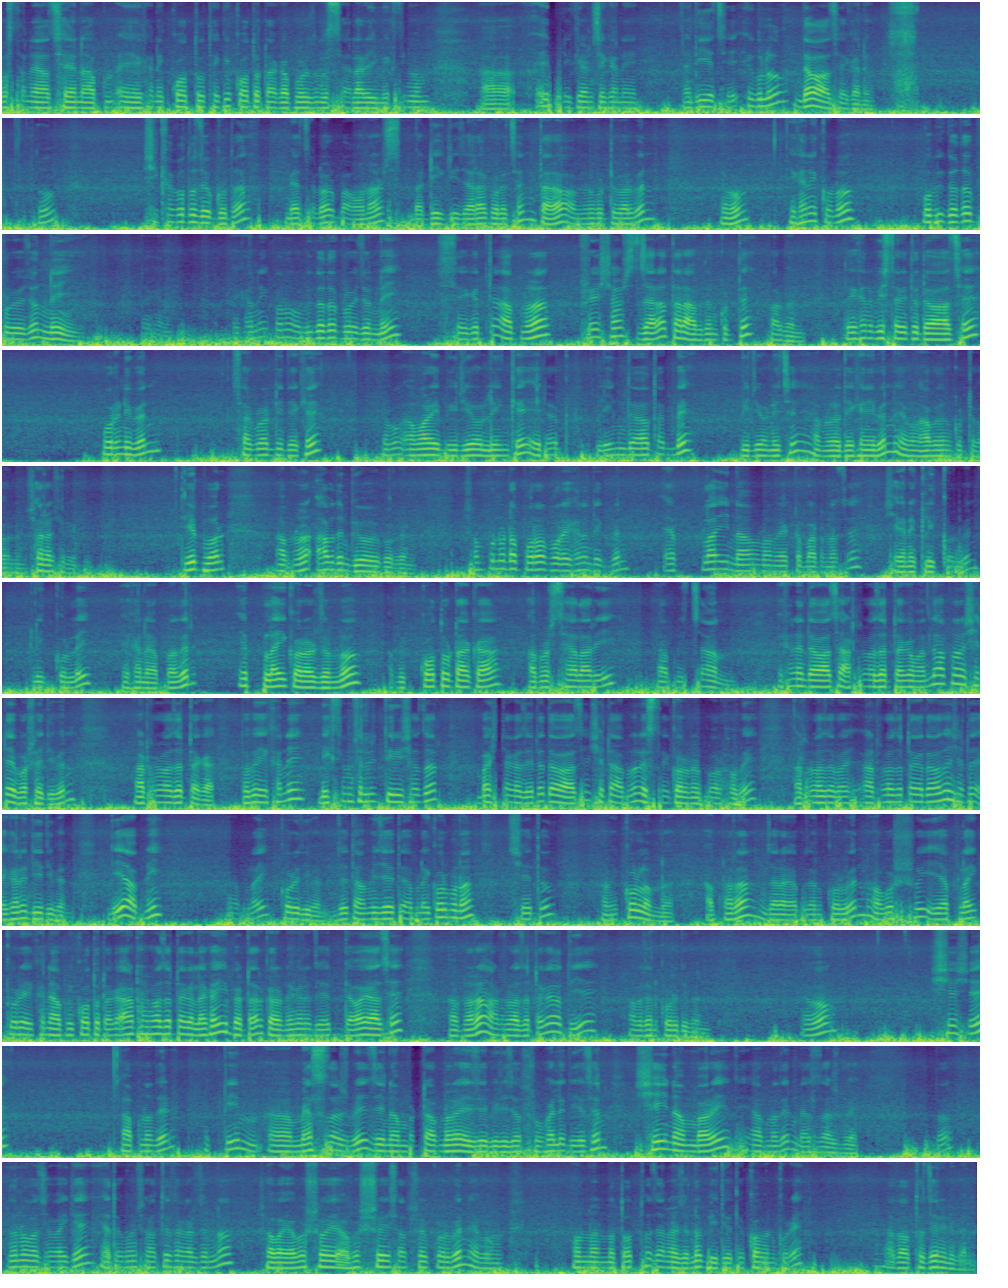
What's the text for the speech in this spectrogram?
অবস্থানে আছেন, আপনি, এখানে কত থেকে কত টাকা পর্যন্ত স্যালারি ম্যাক্সিমাম অ্যাপ্লিক্যান্টস এখানে দিয়েছে, এগুলো দেওয়া আছে এখানে। তো শিক্ষাগত যোগ্যতা ব্যাচেলর বা অনার্স বা ডিগ্রি যারা করেছেন, তারাও আবেদন করতে পারবেন এবং এখানে কোনো অভিজ্ঞতার প্রয়োজন নেই। দেখেন, এখানে কোনো অভিজ্ঞতার প্রয়োজন নেই। সেক্ষেত্রে আপনারা ফ্রেশার্স যারা, তারা আবেদন করতে পারবেন। তো এখানে বিস্তারিত দেওয়া আছে। পড়ে নেবেন সার্কুলারটি দেখে। এবং আমার এই ভিডিও লিঙ্কে এটার লিঙ্ক দেওয়া থাকবে। ভিডিও নিচে আপনারা দেখে নেবেন এবং আবেদন করতে পারবেন সরাসরি। এরপর আপনারা আবেদন কীভাবে করবেন? সম্পূর্ণটা পড়ার পর এখানে দেখবেন অ্যাপ্লাই নাও নামে একটা বাটন আছে। সেখানে ক্লিক করবেন। ক্লিক করলেই এখানে আপনাদের অ্যাপ্লাই করার জন্য আপনি কত টাকা আপনার স্যালারি আপনি চান। এখানে দেওয়া আছে আঠেরো হাজার টাকা মানলে আপনারা সেটাই বসাই দিবেন। আঠেরো হাজার টাকা। তবে এখানে ম্যাক্সিমাম স্যালারি তিরিশ হাজার, বাইশ টাকা যেটা দেওয়া আছে সেটা আপনার স্থায়ীকরণের পর হবে। আঠারো হাজার আঠেরো হাজার টাকা দেওয়া আছে সেটা এখানে দিয়ে দিবেন। দিয়ে আপনি অ্যাপ্লাই করে দিবেন। যেহেতু আমি যেহেতু অ্যাপ্লাই করব না, সেহেতু আমি করলাম না। আপনারা যারা আবেদন করবেন, অবশ্যই অ্যাপ্লাই করে এখানে আপনি কত টাকা, আঠারো হাজার টাকা লেখাই বেটার কারণ এখানে যে দেওয়াই আছে, আপনারা আঠারো হাজার টাকা দিয়ে আবেদন করে দিবেন। এবং শেষে আপনাদের একটি মেসেজ আসবে যে নাম্বারটা আপনারা এই যে ভিডিও প্রোফাইলে দিয়েছেন, সেই নাম্বারে আপনাদের মেসেজ আসবে। তো ধন্যবাদ সবাইকে, এতক্ষণ সাথে থাকার জন্য সবাই অবশ্যই অবশ্যই সাবস্ক্রাইব করবেন এবং অন্যান্য তথ্য জানার জন্য ভিডিওতে কমেন্ট করে তথ্য জেনে নেবেন।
